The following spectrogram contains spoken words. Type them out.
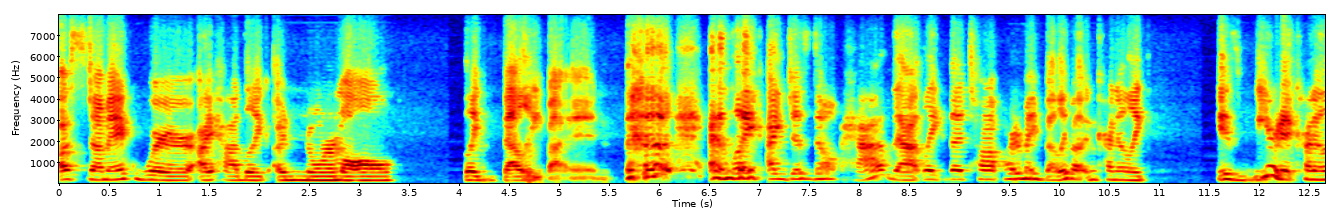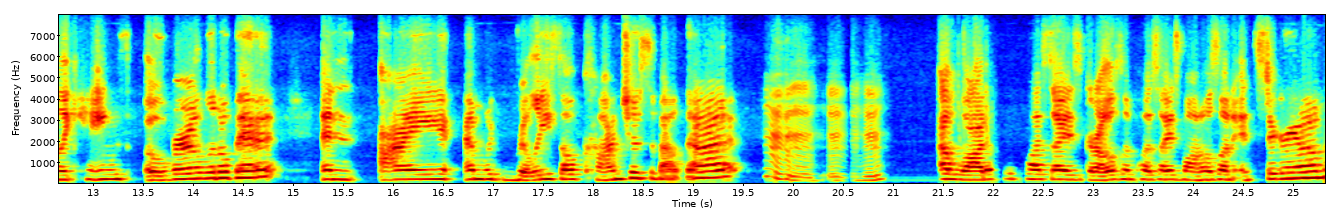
a stomach where I had like a normal like belly button. and like I just don't have that. Like the top part of my belly button kind of like is weird. It kind of like hangs over a little bit. And I am like really self-conscious about that. Mm hmm. A lot of the plus size girls and plus size models on Instagram,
